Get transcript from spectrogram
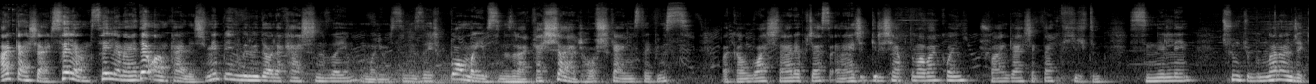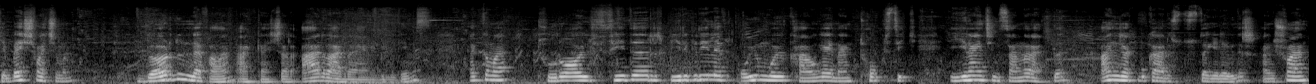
Arkadaşlar selam, Selena'ya devam kardeşim. Hepiniz bir videoyla karşınızdayım. Umarım iyisinizdir. Bomba gibisiniz arkadaşlar. Hoş geldiniz hepiniz. Bakalım bu maç neler yapacağız. Enerjik giriş yaptığıma bakmayın. Şu an gerçekten tiltim. Sinirliyim. Çünkü bundan önceki 5 maçımın 4'ünde falan arkadaşlar arda arda yani bildiğimiz takıma troll, feeder, birbiriyle oyun boyu kavga eden toksik, iğrenç insanlar attı. Ancak bu kadar üst üste gelebilir. Hani şu an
